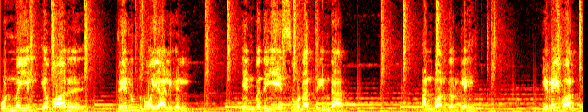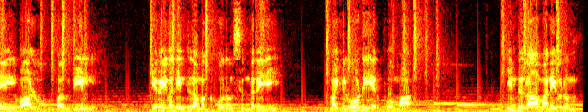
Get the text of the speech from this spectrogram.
உண்மையில் எவ்வாறு பெரும் நோயாளிகள் என்பது இயேசு உணர்த்துகின்றார். அன்பார்ந்தவர்களே இறைவார்த்தையில் வாழ்வு பகுதியில் இறைவன் என்று நமக்கு கூறும் சிந்தனையை மகிழ்வோடு ஏற்போமா? இன்று நாம் அனைவரும்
